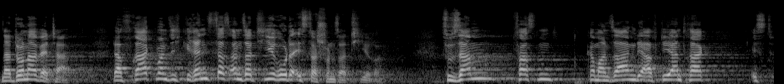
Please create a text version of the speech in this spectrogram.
Na Donnerwetter. Da fragt man sich, grenzt das an Satire oder ist das schon Satire? Zusammenfassend kann man sagen, der AfD-Antrag ist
